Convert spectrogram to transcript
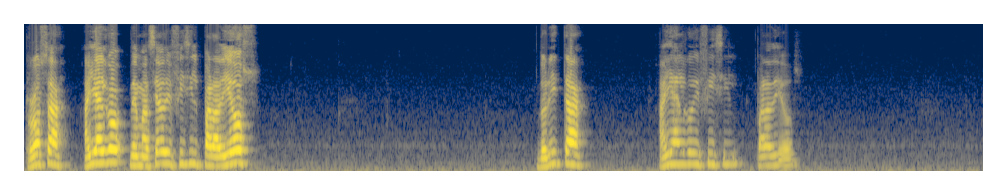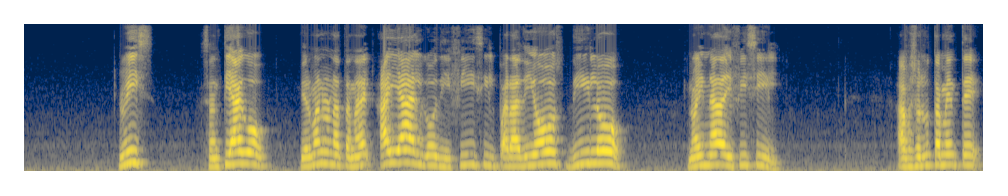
Rosa, ¿hay algo demasiado difícil para Dios? Dorita, ¿hay algo difícil para Dios? Luis, Santiago, mi hermano Natanael, ¿hay algo difícil para Dios? Dilo. No hay nada difícil. Absolutamente,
